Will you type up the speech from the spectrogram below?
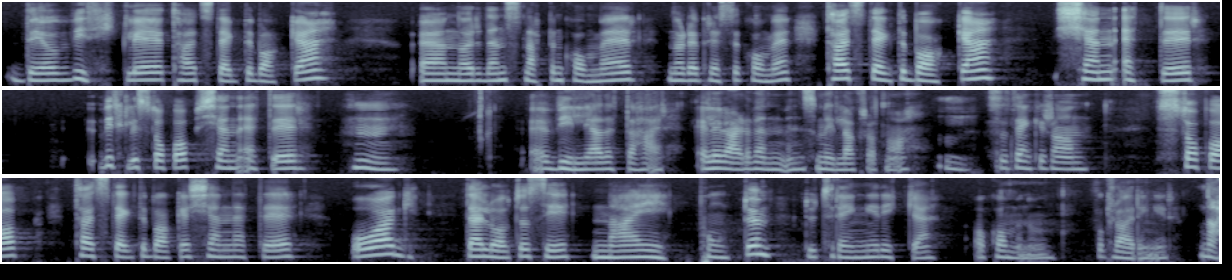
Det å virkelig ta et steg tilbake uh, når den snappen kommer, når det presset kommer. Ta et steg tilbake. Kjenn etter. Virkelig stopp opp. Kjenn etter. Hm, eh, vil jeg dette her? Eller er det vennen min som vil det akkurat nå? Så jeg tenker sånn Stopp opp, ta et steg tilbake, kjenn etter. Og det er lov til å si nei. Punktum. Du trenger ikke å komme noen forklaringer. Nei.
